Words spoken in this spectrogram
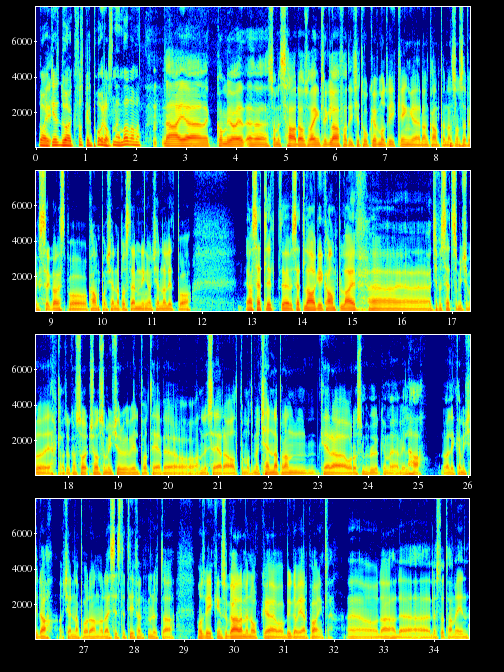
Du har jo ikke, ikke fått spilt på Åråsen ennå, da, men Nei, det kom jo eh, Som jeg sa da, så var jeg egentlig glad for at jeg ikke tok over mot Viking eh, den kampen. Da, sånn at jeg fikk rest på kamp og kjenne på stemninga og kjenne litt på Jeg har sett litt eh, sett laget i kamp live. Eh, Jeg har ikke fått sett så mye på Klart du kan se så mye du vil på TV og analysere og alt, på en måte, men kjenne på den hva Åråsen-publikummet vil ha. Det var like mye da, å kjenne på den. Og de siste 10-15 minutter mot Viking, så ga de meg noe å bygge videre på, egentlig. Eh, og da hadde jeg lyst til å ta meg inn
